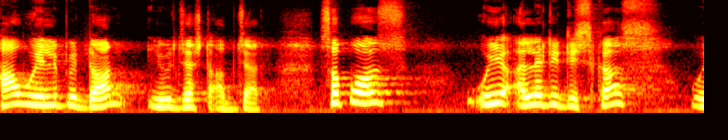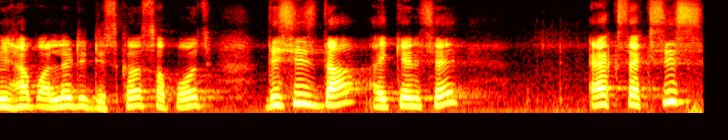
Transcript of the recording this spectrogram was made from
How will it be done you just observe. Suppose we already discussed we have already discussed suppose this is the I can say x axis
